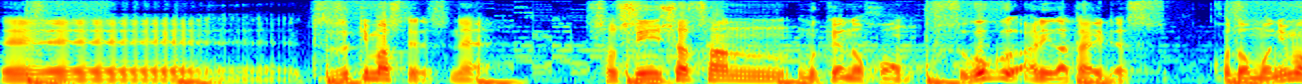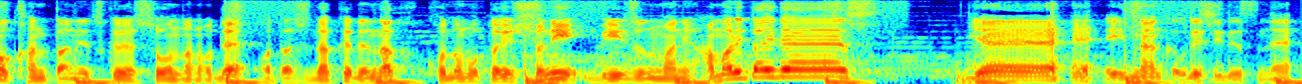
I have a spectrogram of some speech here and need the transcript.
えー、続きましてですね、初心者さん向けの本、すごくありがたいです。子供にも簡単に作れそうなので、私だけでなく子供と一緒にビーズ沼にはまりたいですイエーイなんか嬉しいですね。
